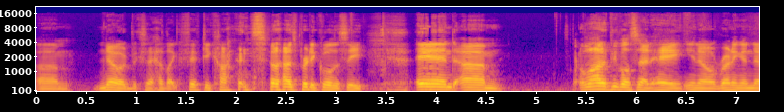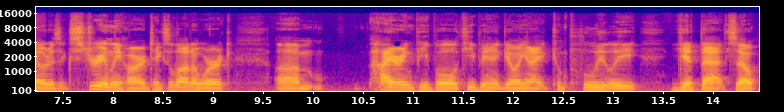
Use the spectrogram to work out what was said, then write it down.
um, node because I had like 50 comments. So that was pretty cool to see. And um, a lot of people said, hey, you know, running a node is extremely hard, takes a lot of work, um, hiring people, keeping it going. And I completely get that. So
